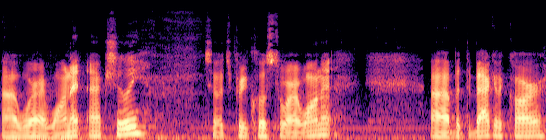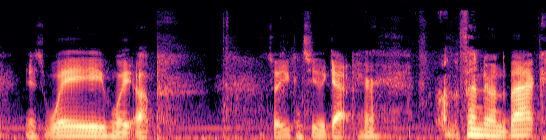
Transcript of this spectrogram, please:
uh, where I want it actually. So it's pretty close to where I want it. Uh, but the back of the car is way way up. So you can see the gap here on the fender on the back.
